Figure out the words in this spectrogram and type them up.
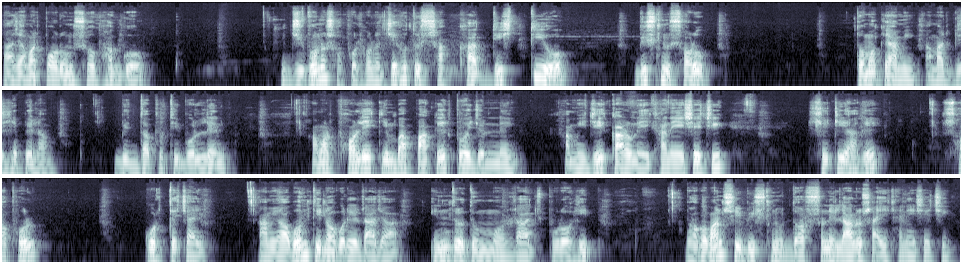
আজ আমার পরম সৌভাগ্য জীবনও সফল হলো, যেহেতু সাক্ষাৎ দ্বিতীয় বিষ্ণু স্বরূপ। তোমাকে আমি আমার গৃহে পেলাম। বিদ্যাপতি বললেন, আমার ফলে কিংবা পাকের প্রয়োজন নেই। আমি যে কারণে এখানে এসেছি, সেটি আগে সফল করতে চাই। আমি অবন্তী নগরের রাজা ইন্দ্রদুম্মর রাজ পুরোহিত ভগবান শ্রী বিষ্ণুর দর্শনে লালসায় এখানে এসেছি।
